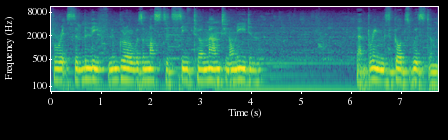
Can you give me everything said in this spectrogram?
For it's a belief and grow as a mustard seed to a mountain on Eden that brings God's wisdom.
